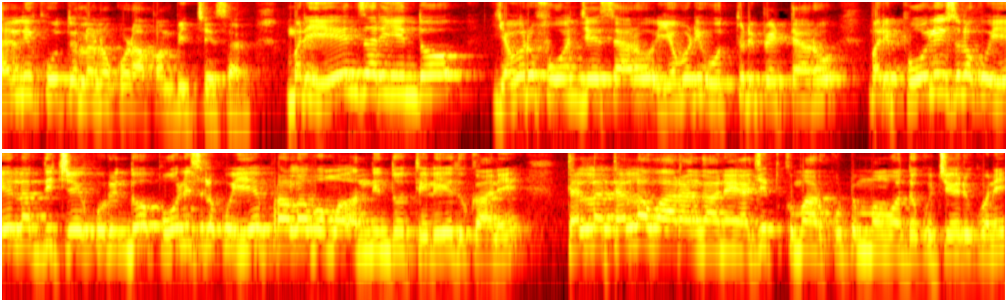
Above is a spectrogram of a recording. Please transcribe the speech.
తల్లి కూతుర్లను కూడా పంపించేశారు. మరి ఏం జరిగిందో ఎవరు ఫోన్ చేశారో ఎవడి ఒత్తిడి పెట్టారో మరి పోలీసులకు ఏ లబ్ధి చేకూరిందో పోలీసులకు ఏ ప్రలోభం అందిందో తెలియదు కానీ తెల్ల తెల్లవారంగానే అజిత్ కుమార్ కుటుంబం వద్దకు చేరుకొని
